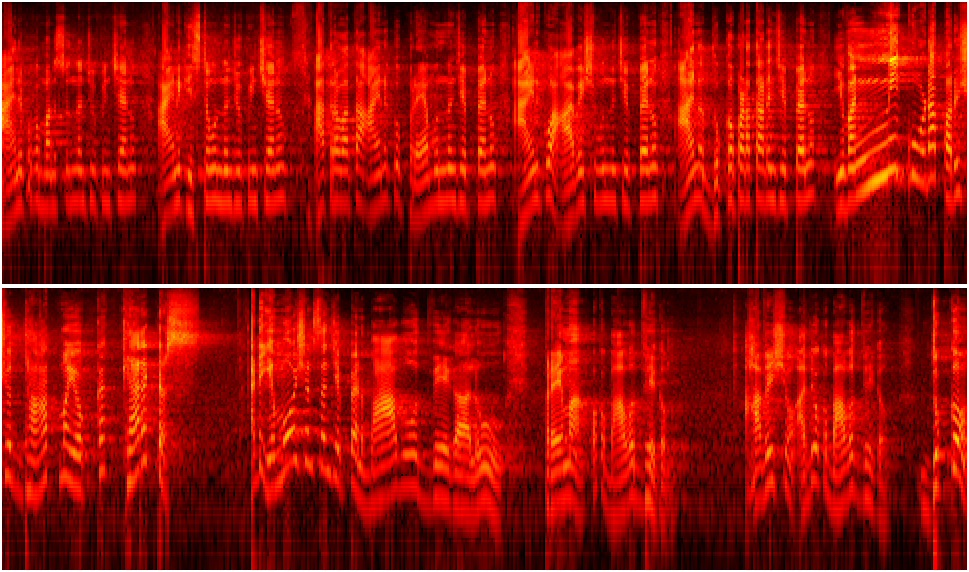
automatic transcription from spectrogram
ఆయనకు ఒక మనసు ఉందని చూపించాను ఆయనకు ఇష్టం ఉందని చూపించాను. ఆ తర్వాత ఆయనకు ప్రేమ ఉందని చెప్పాను ఆయనకు ఆవేశం ఉందని చెప్పాను ఆయన దుఃఖపడతాడని చెప్పాను. ఇవన్నీ కూడా పరిశుద్ధాత్మ యొక్క క్యారెక్టర్స్. అంటే ఎమోషన్స్ అని చెప్పాను. భావోద్వేగాలు ప్రేమ ఒక భావోద్వేగం. ఆవేశం అది ఒక భావోద్వేగం. దుఃఖం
